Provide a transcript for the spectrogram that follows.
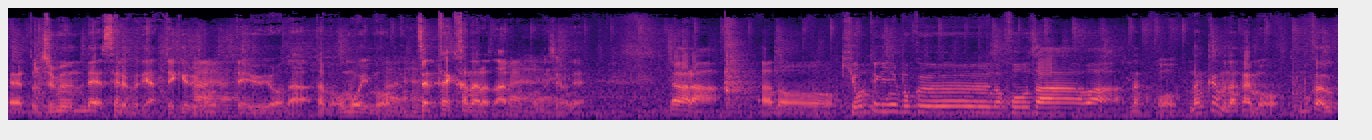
えー、と自分でセルフでやっていけるよっていうような多分思いもはいはい。絶対必ずあると思うんですよね。だから、あのー基本的に僕の講座はなんかこう何回も何回も僕は受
